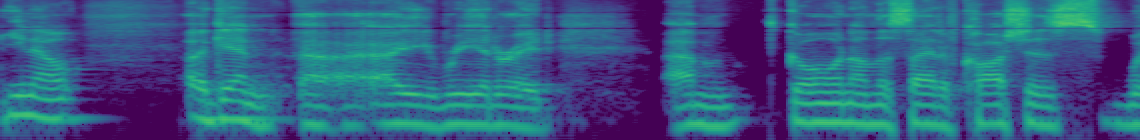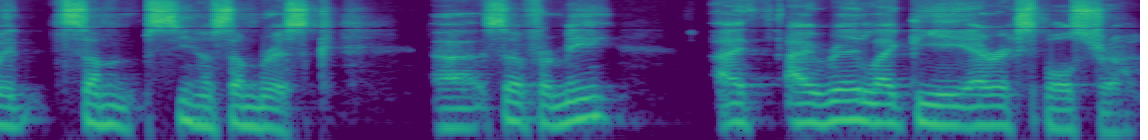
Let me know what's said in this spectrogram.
You know, again, uh, I reiterate, I'm going on the side of cautious with some, you know, some risk. Uh, so for me, I I really like the Erik Spoelstra.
